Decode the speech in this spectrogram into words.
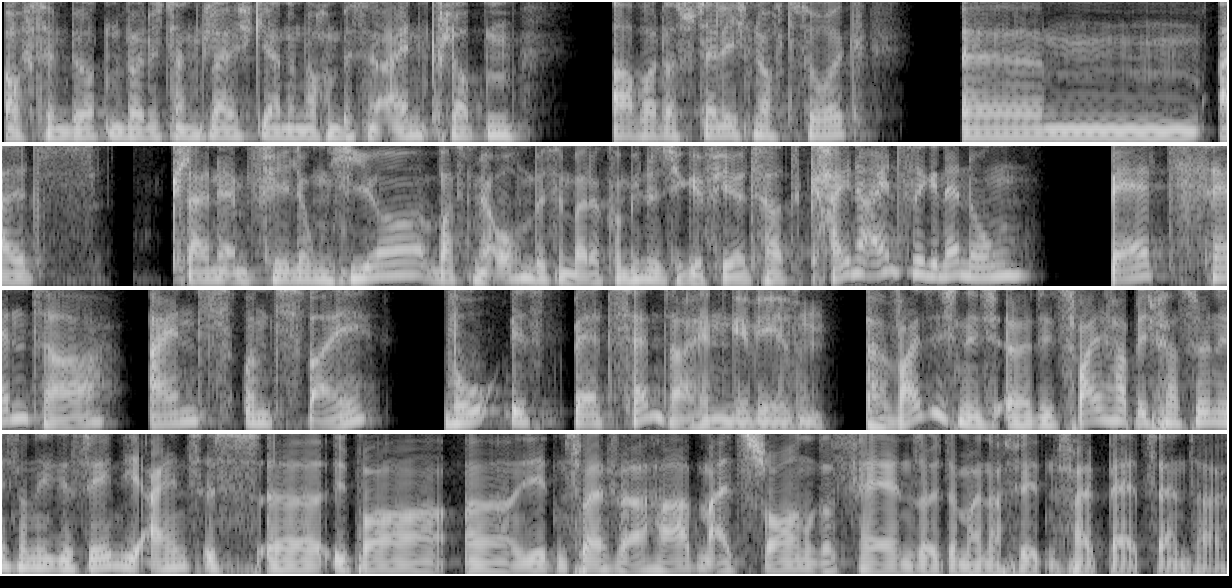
auf Tim Burton würde ich dann gleich gerne noch ein bisschen einkloppen, aber das stelle ich noch zurück. Ähm, als kleine Empfehlung hier, was mir auch ein bisschen bei der Community gefehlt hat. Keine einzige Nennung. Bad Santa 1 und 2. Wo ist Bad Santa hin gewesen? Äh, weiß ich nicht. Äh, die zwei habe ich persönlich noch nie gesehen. Die eins ist äh, über äh, jeden Zweifel erhaben. Als Genre-Fan sollte man auf jeden Fall Bad Santa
